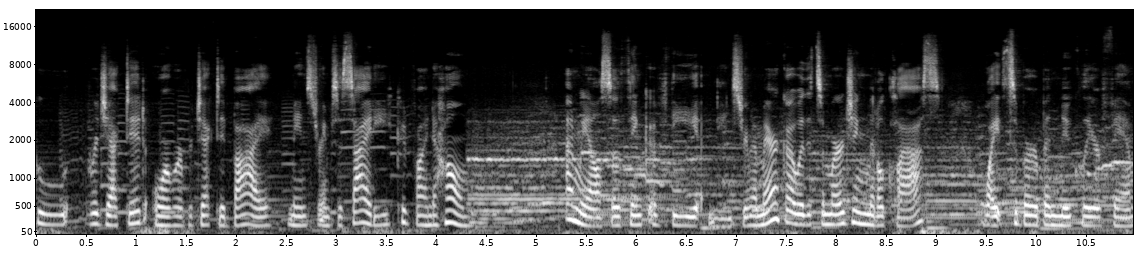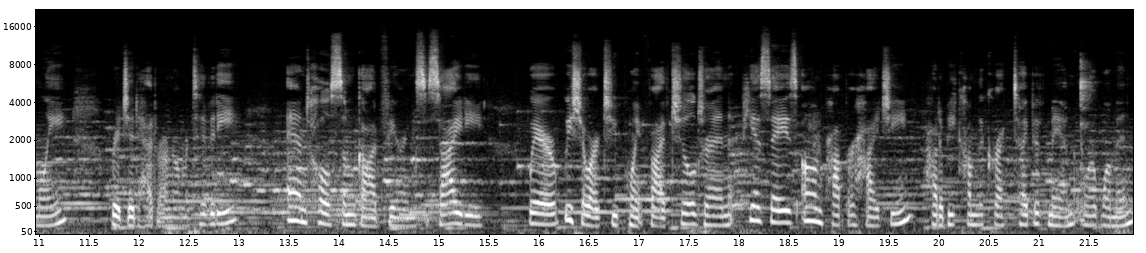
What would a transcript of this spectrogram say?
who rejected or were rejected by mainstream society could find a home. And we also think of the mainstream America with its emerging middle class, white suburban nuclear family, rigid heteronormativity, and wholesome God fearing society, where we show our 2.5 children PSAs on proper hygiene, how to become the correct type of man or woman,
